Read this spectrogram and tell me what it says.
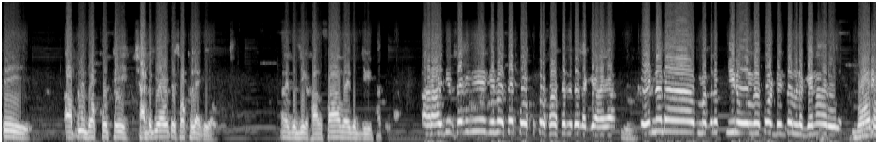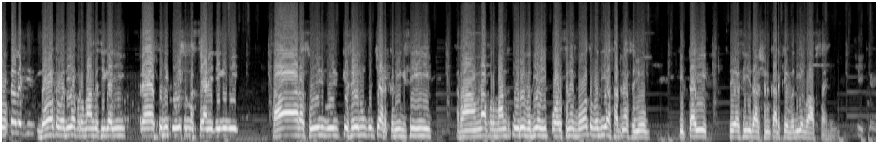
ਤੇ ਆਪਣੇ ਦੁੱਖ ਉੱਥੇ ਛੱਡ ਕੇ ਆਓ ਤੇ ਸੁੱਖ ਲੈ ਕੇ ਆਓ। ਵਾਹਿਗੁਰੂ ਜੀ ਖਾਲਸਾ ਵਾਹਿਗੁਰੂ ਜੀ ਕੀ ਫਤਿਹ। ਰਾਜਦੀਪ ਸਿੰਘ ਜੀ ਜਿਵੇਂ ਉੱਥੇ ਪੁਲਿਸ ਪ੍ਰਸ਼ਾਸਨ ਤੇ ਲੱਗਿਆ ਹੋਇਆ। ਇਹਨਾਂ ਦਾ ਮਤਲਬ ਕੀ ਰੋਲ ਹੈ ਤੁਹਾਡੇ ਤੁਹਾਨੂੰ ਲੱਗਿਆ ਇਹਨਾਂ ਦਾ ਰੋਲ? ਬਹੁਤ- ਲੱਗੀ? ਬਹੁਤ ਵਧੀਆ ਪ੍ਰਬੰਧ ਸੀਗਾ ਜੀ। ਟ੍ਰੈਫਿਕ ਦੀ ਕੋਈ ਸਮੱਸਿਆ ਨਹੀਂ ਸੀਗੀ ਜੀ। ਸਾਰਾ ਸੂਝ ਬੂਝ ਕਿਸੇ ਨੂੰ ਕੋਈ ਝੜਕ ਨਹੀਂ ਸੀ। ਆਰਾਮ ਨਾਲ ਪ੍ਰਬੰਧ ਪੂਰੇ ਵਧੀਆ ਸੀ। ਪੁਲਿਸ ਨੇ ਬਹੁਤ ਵਧੀਆ ਸਾਡੇ ਨਾਲ ਸਹਿਯੋਗ ਕੀਤਾ ਜੀ ਤੇ ਅਸੀਂ ਦਰਸ਼ਨ ਕਰਕੇ ਵਧੀਆ ਵਾਪਸ ਆਏ ਠੀਕ ਹੈ।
